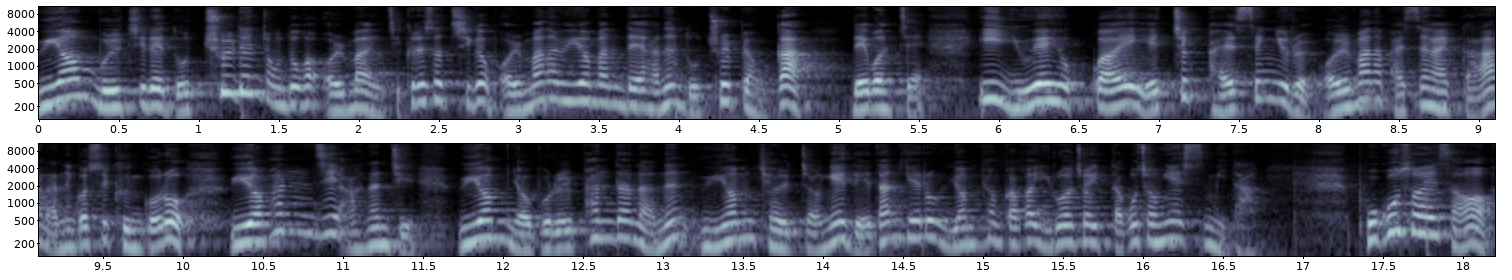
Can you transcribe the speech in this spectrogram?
위험 물질에 노출된 정도가 얼마인지. 그래서 지금 얼마나 위험한데 하는 노출 평가. 네 번째, 이 유해 효과의 예측 발생률을 얼마나 발생할까라는 것을 근거로 위험한지 안 한지 위험 여부를 판단하는 위험 결정의 네 단계로 위험 평가가 이루어져 있다고 정의했습니다. 보고서에서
